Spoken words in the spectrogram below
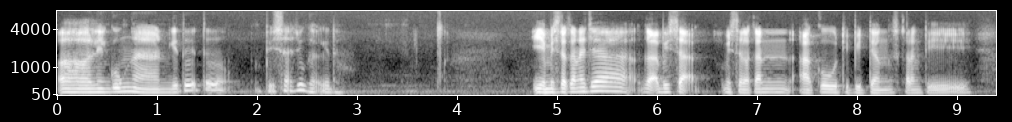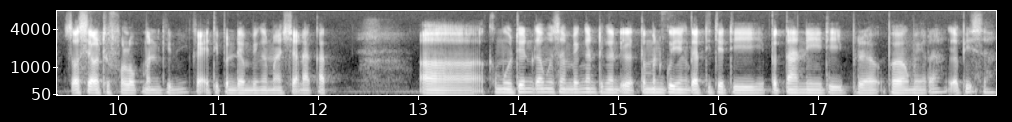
uh, lingkungan gitu itu bisa juga gitu. Ya misalkan aja nggak bisa. Misalkan aku di bidang sekarang di social development gini kayak di pendampingan masyarakat uh, kemudian kamu sampaikan dengan temanku yang tadi jadi petani di bawang merah nggak bisa.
